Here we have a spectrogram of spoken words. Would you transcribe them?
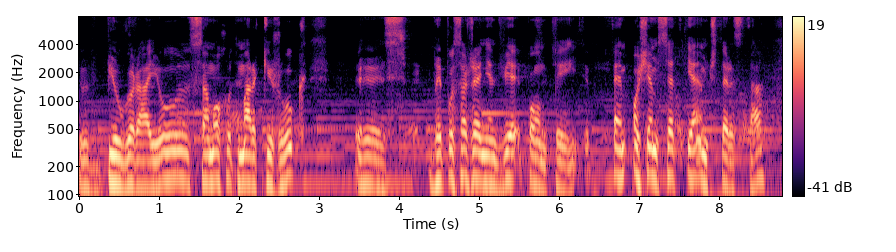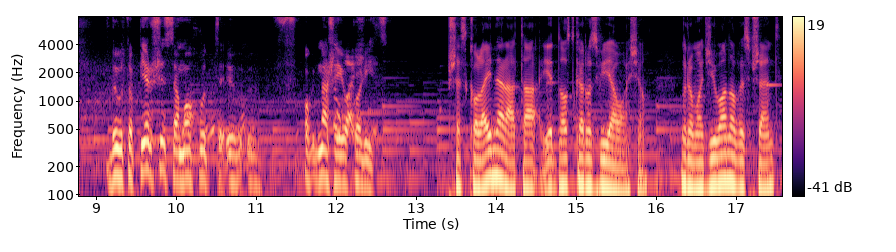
w Biłgoraju samochód marki Żuk z wyposażeniem dwie pompy M800 i M400. Był to pierwszy samochód w naszej okolicy. Przez kolejne lata jednostka rozwijała się, gromadziła nowy sprzęt,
